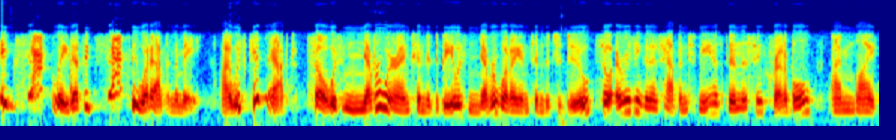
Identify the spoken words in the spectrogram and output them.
exactly. That's exactly what happened to me. I was kidnapped. So it was never where I intended to be. It was never what I intended to do. So everything that has happened to me has been this incredible I'm like,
